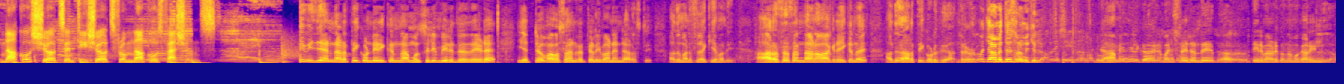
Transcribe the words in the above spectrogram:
Narcos shirts and t-shirts from Narcos Fashions. ഈ വിജയൻ നടത്തിക്കൊണ്ടിരിക്കുന്ന മുസ്ലിം വിരുദ്ധതയുടെ ഏറ്റവും അവസാനത്തെ തെളിവാണ് എന്റെ അറസ്റ്റ്. അത് മനസ്സിലാക്കിയാൽ മതി. ആർ എസ് എസ് എന്താണോ ആഗ്രഹിക്കുന്നത് അത് നടത്തി കൊടുക്കുക ജാമ്യത്തിന് ശ്രമിക്കില്ല. ജാമ്യം നിൽക്കുക മജിസ്ട്രേറ്റ് എന്ത് തീരുമാനമെടുക്കും നമുക്ക് അറിയില്ലല്ലോ.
